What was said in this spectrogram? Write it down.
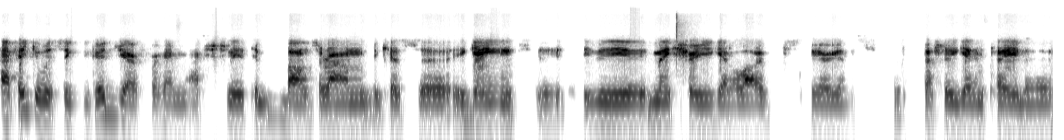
I think it was a good year for him actually to bounce around because uh, again, you make sure you get a lot of experience, especially getting played uh,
